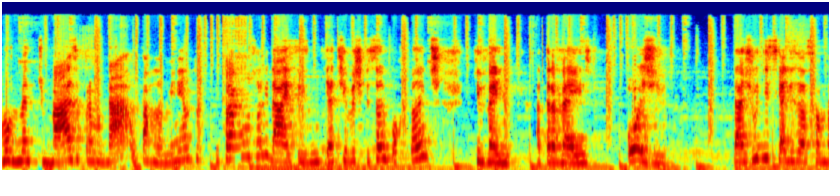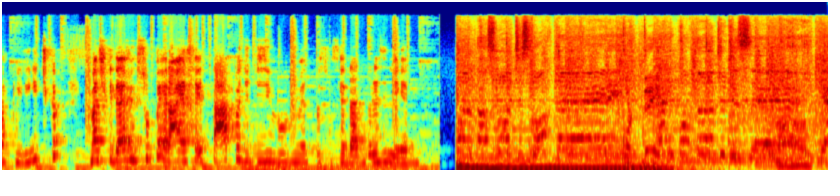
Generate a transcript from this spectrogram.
um movimento de base para mudar o parlamento e para consolidar essas iniciativas que são importantes, que vêm através, hoje, da judicialização da política, mas que devem superar essa etapa de desenvolvimento da sociedade brasileira. Quantas noites cortei, cortei. É importante dizer uhum. que é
